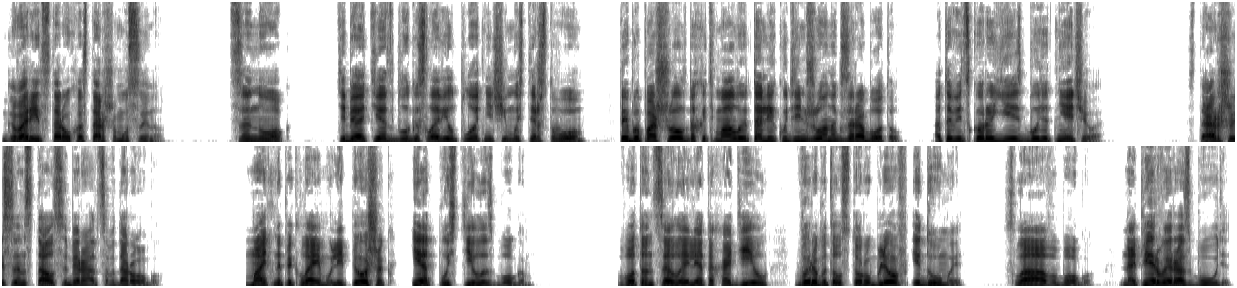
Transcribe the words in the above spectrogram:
Говорит старуха старшему сыну. «Сынок, тебя отец благословил плотничьим мастерством. Ты бы пошел, да хоть малую талику деньжонок заработал, а то ведь скоро есть будет нечего». Старший сын стал собираться в дорогу. Мать напекла ему лепешек и отпустила с Богом. Вот он целое лето ходил, выработал 100 рублев и думает, слава богу, на первый раз будет,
